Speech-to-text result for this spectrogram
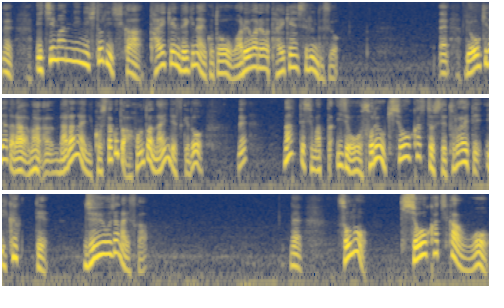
ね、1万人に1人しか体験できないことを我々は体験してるんですよ。ね、病気だから、まあ、ならないに越したことは本当はないんですけど、なってしまった以上それを希少価値として捉えていくって重要じゃないですか。ね、その希少価値観を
